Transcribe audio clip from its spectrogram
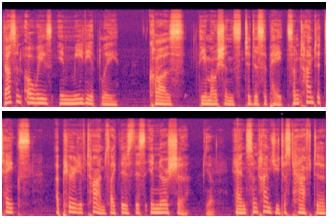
doesn't always immediately cause the emotions to dissipate. Sometimes it takes a period of time. It's like there's this inertia. Yeah. And sometimes you just have to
